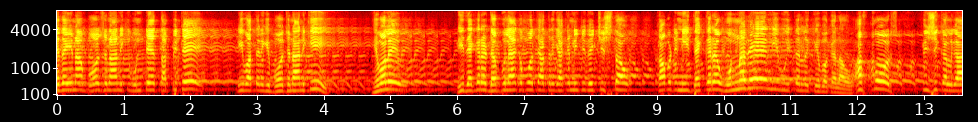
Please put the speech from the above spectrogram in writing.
ఏదైనా భోజనానికి ఉంటే తప్పితే నీవు అతనికి భోజనానికి ఇవ్వలేవు. నీ దగ్గర డబ్బు లేకపోతే అతనికి ఎక్కడి నుంచి తెచ్చిస్తావు? కాబట్టి నీ దగ్గర ఉన్నదే నీవు ఇతరులకు ఇవ్వగలవు. అఫ్ కోర్స్ ఫిజికల్గా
